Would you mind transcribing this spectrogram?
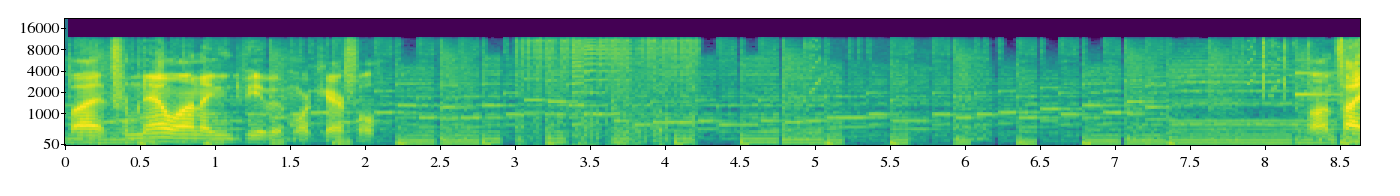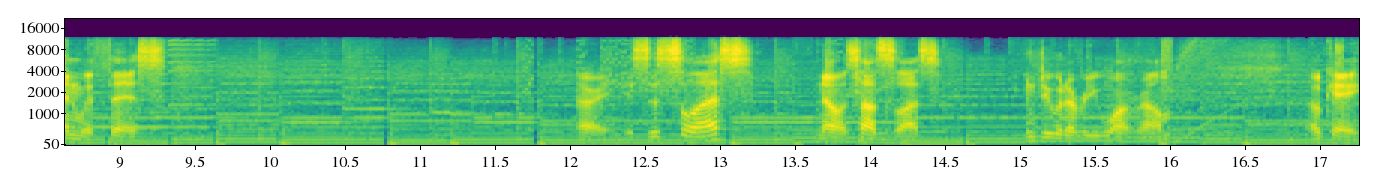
but from now on I need to be a bit more careful. Well, I'm fine with this. Alright, is this Celes? No, it's not Celes. You can do whatever you want, Relm. Okay,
